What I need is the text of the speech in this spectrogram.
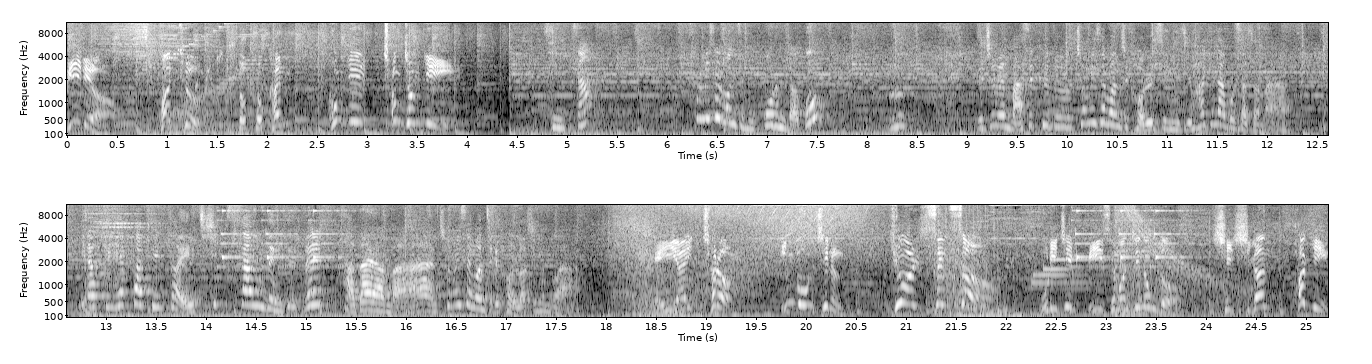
위력. 버튼! 똑똑한 공기 청정기 진짜? 초미세먼지 못 고른다고? 응. 요즘엔 마스크도 초미세먼지 걸을 수 있는지 확인하고 사잖아. 이렇게 헤파 필터 H13 등급을 받아야만 초미세먼지를 걸러주는 거야. AI처럼 인공지능 듀얼 센서 우리 집 미세먼지 농도 실시간 확인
